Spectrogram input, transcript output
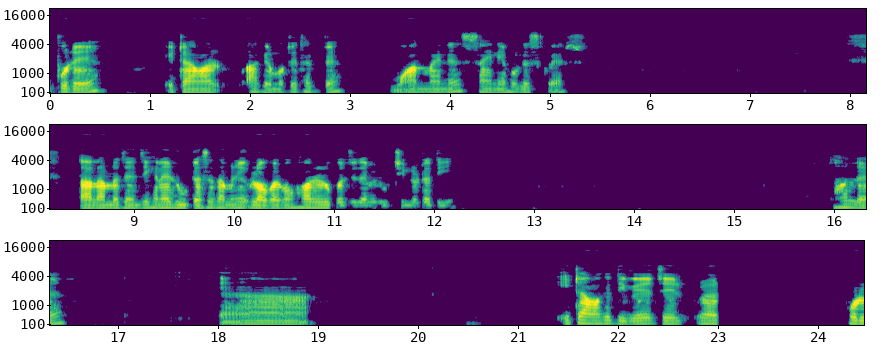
উপরে এটা আমার আগের মতোই থাকবে। One minus sine A whole square তাহলে আমরা জানি যেখানে রুট আছে, তার মানে লব এবং হরের উপর যদি আমি রুট চিহ্নটা দিই, তাহলে এটা আমাকে দিবে যে হোল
